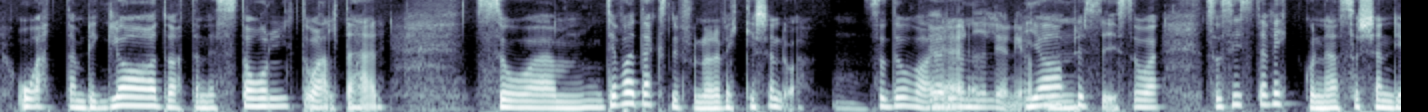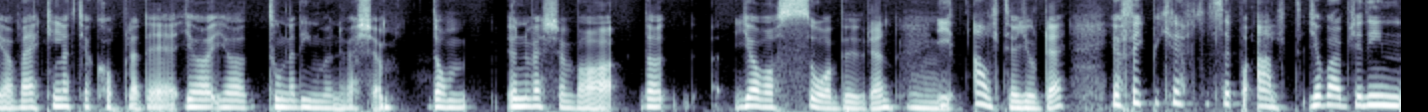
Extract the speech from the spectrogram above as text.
och att den blir glad och att den är stolt och allt det här. Så um, det var dags nu för några veckor sedan då. Mm. Så då var ja, jag, nyligen, ja. ja mm. precis. Så, så sista veckorna så kände jag verkligen att jag kopplade, jag, jag tonade in med universum. De, universum var, de, jag var så buren mm. i allt jag gjorde. Jag fick bekräftelse på allt. Jag bara bjöd in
